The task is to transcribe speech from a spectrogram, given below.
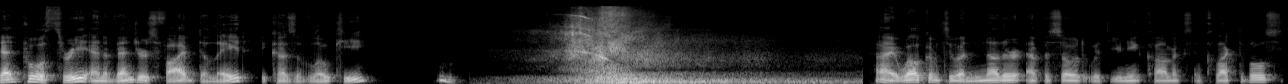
Deadpool 3 and Avengers 5 delayed because of Loki? Hmm. Hi, welcome to another episode with Unique Comics and Collectibles.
